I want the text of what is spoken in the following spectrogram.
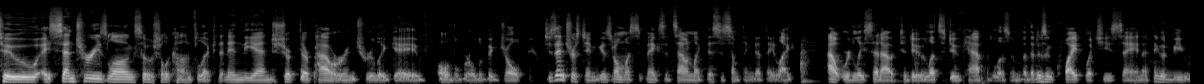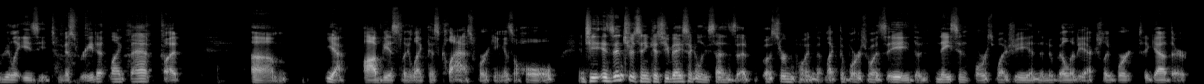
to a centuries long social conflict that in the end shook their power and truly gave all the world a big jolt, which is interesting because it almost makes it sound like this is something that they like outwardly set out to do. Let's do capitalism. But that isn't quite what she's saying. I think it would be really easy to misread it like that. But um, yeah, obviously like this class working as a whole. And she is interesting because she basically says at a certain point that like the bourgeoisie, the nascent bourgeoisie and the nobility actually worked together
